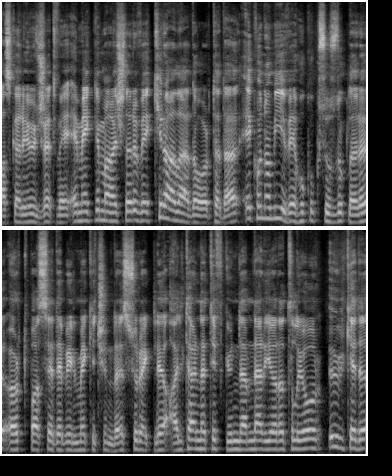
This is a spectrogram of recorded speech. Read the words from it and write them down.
Asgari ücret ve emekli maaşları ve kiralar da ortada. Ekonomiyi ve hukuksuzlukları örtbas edebilmek için de sürekli alternatif gündemler yaratılıyor. Ülkede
